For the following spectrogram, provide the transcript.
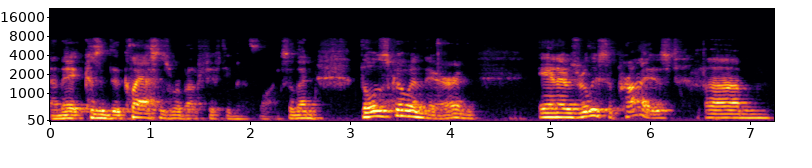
and they because the classes were about 50 minutes long. So then those go in there, and and I was really surprised um,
